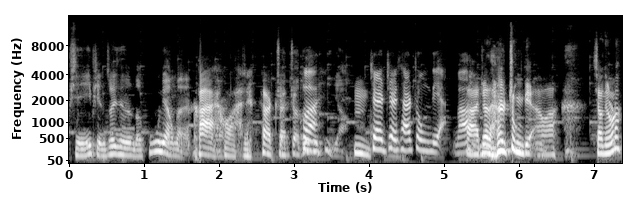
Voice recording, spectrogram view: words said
品一品最近的姑娘们。嗨，哇，这这这这都是必要。嗯这这才是重点吧？啊，这才是重点啊。小牛呢？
